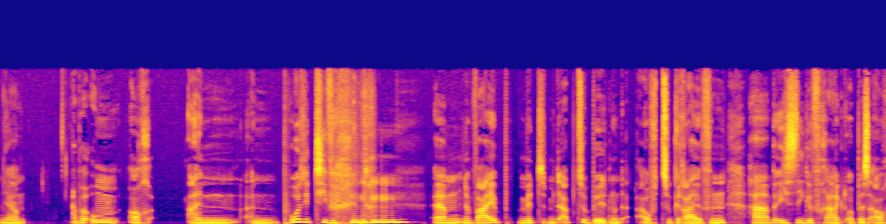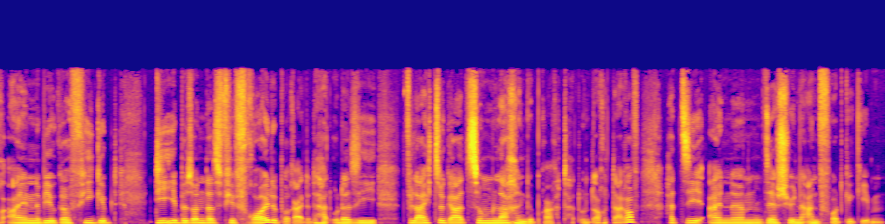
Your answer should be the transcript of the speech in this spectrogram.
ja aber um auch einen, einen positiveren ähm, Vibe mit, mit abzubilden und aufzugreifen, habe ich sie gefragt, ob es auch eine Biografie gibt, die ihr besonders viel Freude bereitet hat oder sie vielleicht sogar zum Lachen gebracht hat. Und auch darauf hat sie eine sehr schöne Antwort gegeben.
